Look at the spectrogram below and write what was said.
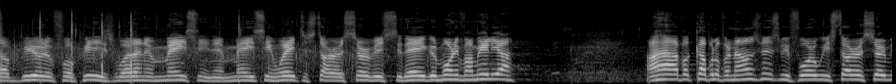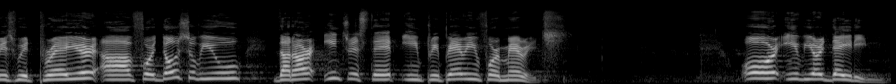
What a beautiful piece. What an amazing, amazing way to start our service today. Good morning, familia. I have a couple of announcements before we start our service with prayer. Uh, for those of you that are interested in preparing for marriage, or if you're dating,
